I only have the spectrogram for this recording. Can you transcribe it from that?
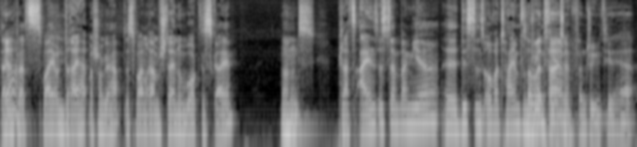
Dann ja. Platz 2 und 3 hat man schon gehabt. Das waren Rammstein und Walk the Sky. Mhm. Und Platz 1 ist dann bei mir äh, Distance Over Time von Dream Theater. Von Dream Theater,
